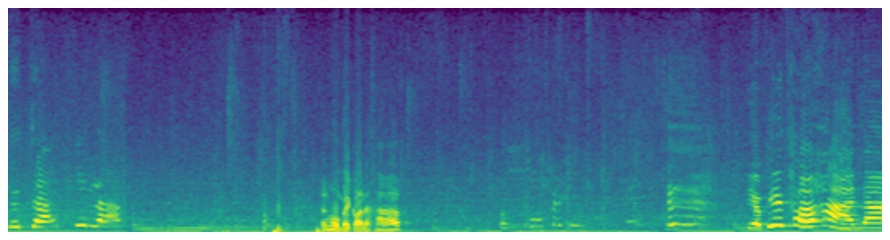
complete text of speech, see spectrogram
จะจ้าที่รัก งั้นผมไปก่อนนะครับ เดี๋ยวพี่โทรหานะ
